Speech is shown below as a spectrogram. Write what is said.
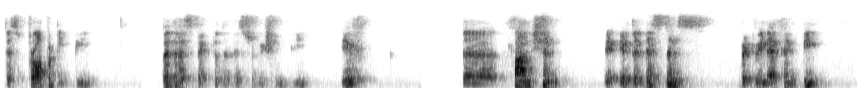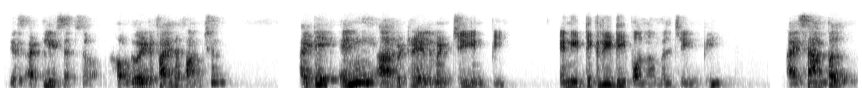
this property P with respect to the distribution B if the function, if the distance between f and P is at least epsilon. How do I define the function? I take any arbitrary element G in P, any degree D polynomial G in P. I sample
